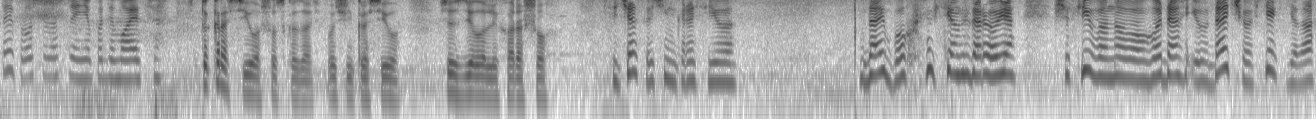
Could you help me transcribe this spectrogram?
Да и просто настроение поднимается. Это красиво, что сказать. Очень красиво. Все сделали хорошо. Сейчас очень красиво. Дай Бог всем здоровья, счастливого Нового года и удачи во всех делах.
